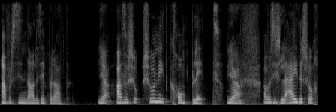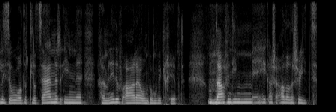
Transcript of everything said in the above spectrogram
Aber sie sind alle separat. Ja. Also schon, schon nicht komplett. ja. Aber es ist leider schon ein bisschen so, oder? Die LuzernerInnen kommen nicht auf Aarau und umgekehrt. Und Mhm. da finde ich mega schade an der Schweiz.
